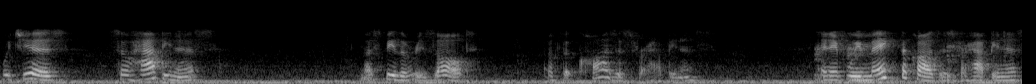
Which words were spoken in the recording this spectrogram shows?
which is so happiness must be the result of the causes for happiness. And if we make the causes for happiness,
